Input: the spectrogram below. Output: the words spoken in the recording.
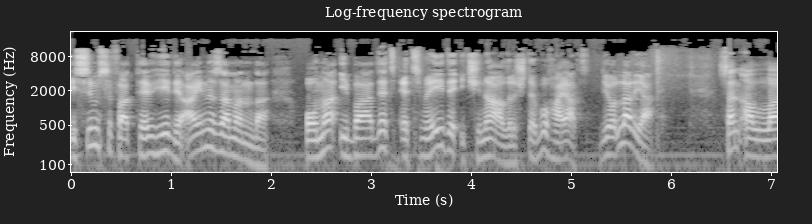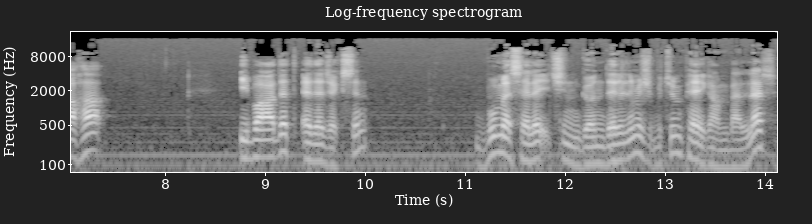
isim sıfat tevhidi aynı zamanda ona ibadet etmeyi de içine alır. İşte bu hayat. Diyorlar ya sen Allah'a ibadet edeceksin bu mesele için gönderilmiş bütün peygamberler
